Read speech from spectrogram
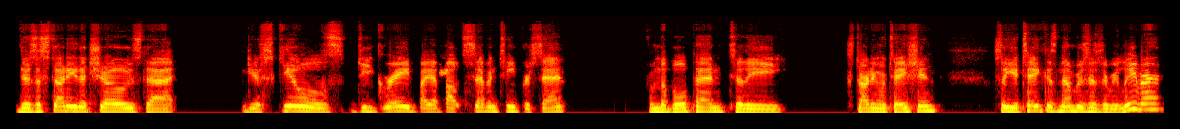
There's a study that shows that your skills degrade by about 17% from the bullpen to the starting rotation. So you take his numbers as a reliever,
